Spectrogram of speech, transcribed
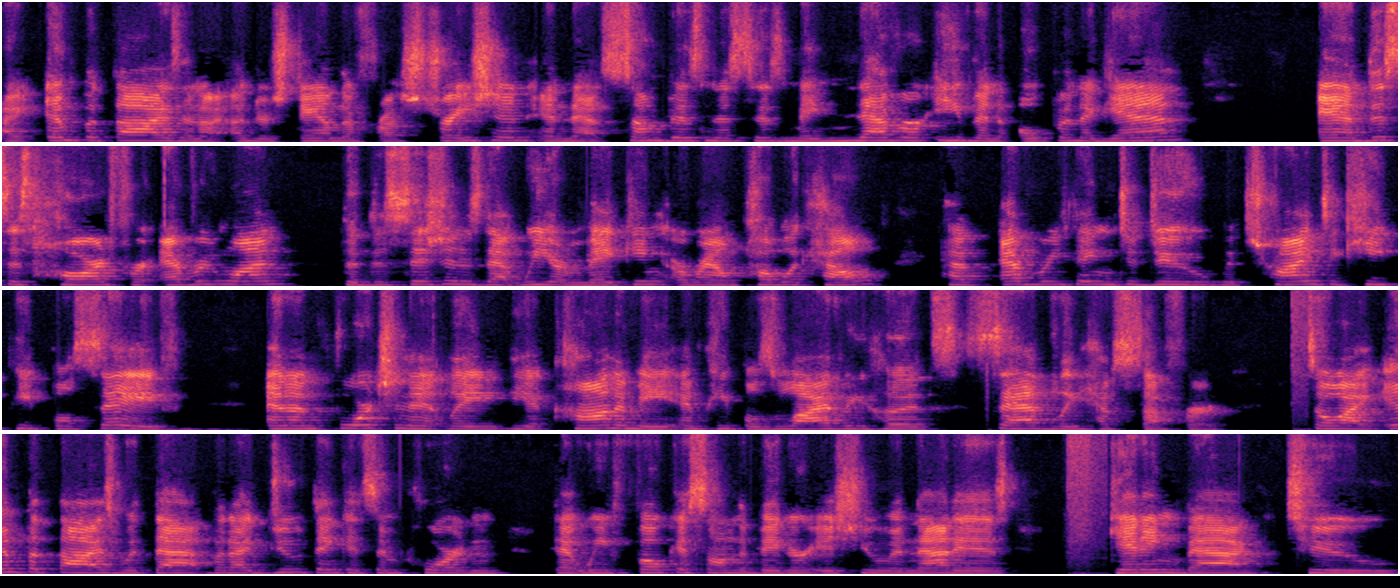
I, I empathize and I understand the frustration and that some businesses may never even open again. And this is hard for everyone. The decisions that we are making around public health have everything to do with trying to keep people safe. And unfortunately, the economy and people's livelihoods sadly have suffered. So I empathize with that, but I do think it's important that we focus on the bigger issue, and that is getting back to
